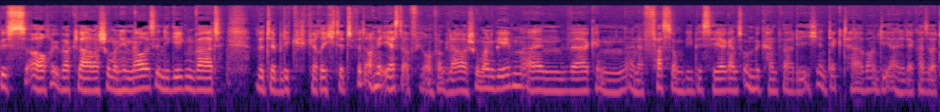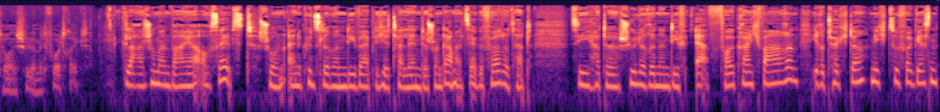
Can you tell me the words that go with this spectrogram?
bis auch über Clara Schumann hinaus in die Gegenwart wird der Blick gerichtet. Wird auch eine Erstaufführung von Clara Schumann geben ein Werk in einer Fassung, die bisher ganz unbekannt war, die ich entdeckt habe und die eine der Konservatorienschüler mit vorträgt. Clara Schumann war ja auch selbst schon eine Künstlerin, die weibliche Talente schon damals sehr gefördert hat. Sie hatte Schülerinnen, die erfolgreich waren, ihre Töchter nicht zu vergessen.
